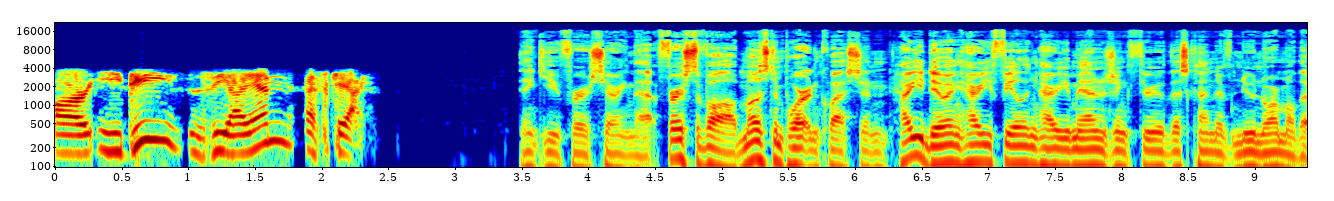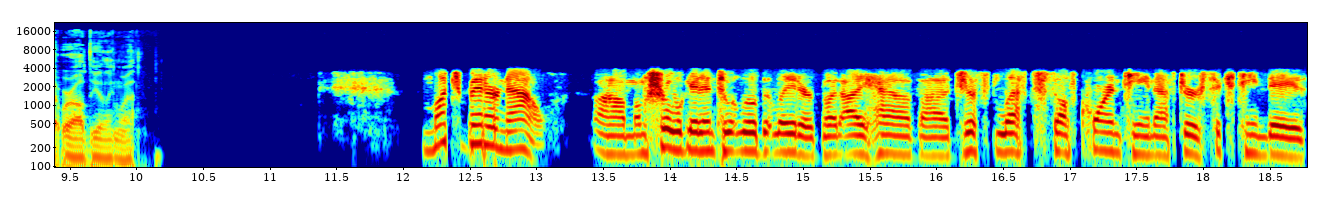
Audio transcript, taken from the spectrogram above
R E D Z I N S K I. Thank you for sharing that. First of all, most important question How are you doing? How are you feeling? How are you managing through this kind of new normal that we're all dealing with? Much better now. Um, I'm sure we'll get into it a little bit later, but I have uh, just left self quarantine after 16 days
